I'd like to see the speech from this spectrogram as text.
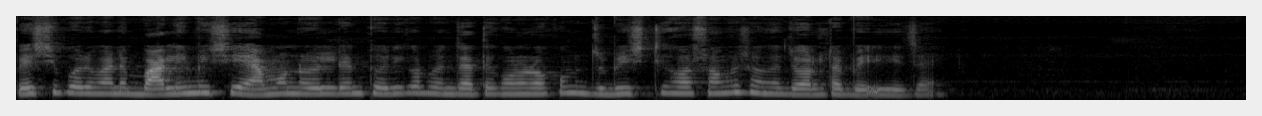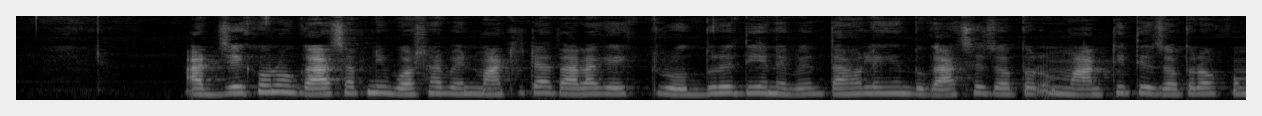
বেশি পরিমাণে বালি মিশিয়ে এমন ওয়েল্ডেন তৈরি করবেন যাতে কোনো রকম বৃষ্টি হওয়ার সঙ্গে সঙ্গে জলটা বেরিয়ে যায়। আর যে কোনো গাছ আপনি বসাবেন, মাটিটা তার আগে একটু রোদ্দুরে দিয়ে নেবেন, তাহলে কিন্তু গাছে যত মাটিতে যত রকম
